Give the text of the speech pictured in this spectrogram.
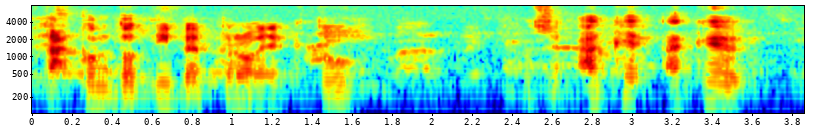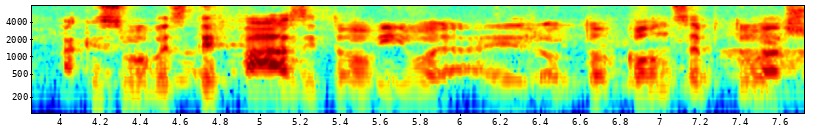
v takomto type projektu, že aké, aké, aké sú vôbec tie fázy toho vývoja, hej? že od toho konceptu až,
